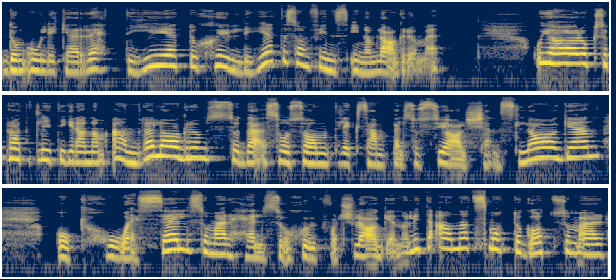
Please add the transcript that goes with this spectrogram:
de olika rättigheter och skyldigheter som finns inom lagrummet. Och jag har också pratat lite grann om andra lagrum såsom till exempel socialtjänstlagen och HSL som är hälso och sjukvårdslagen och lite annat smått och gott som är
